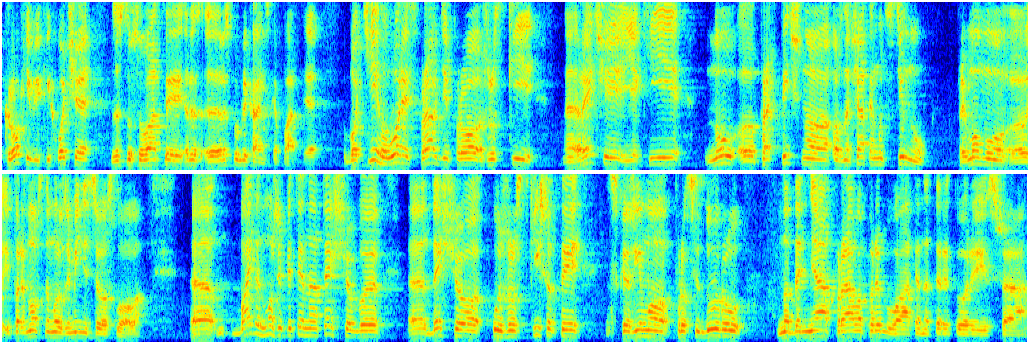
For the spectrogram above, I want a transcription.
кроків, які хоче застосувати е, республіканська партія. Бо ті говорять справді про жорсткі е, речі, які ну практично означатимуть стіну в прямому і переносному розумінні цього слова. Е, Байден може піти на те, щоб е, дещо ужорсткішати, скажімо, процедуру надання права перебувати на території США,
